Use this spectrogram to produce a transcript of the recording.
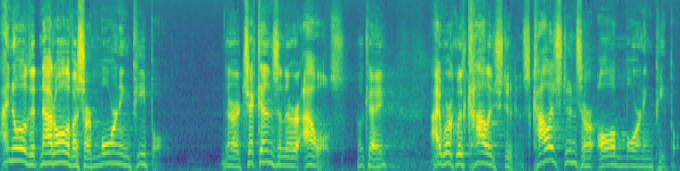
I know that not all of us are morning people. There are chickens and there are owls okay? I work with college students. College students are all morning people.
